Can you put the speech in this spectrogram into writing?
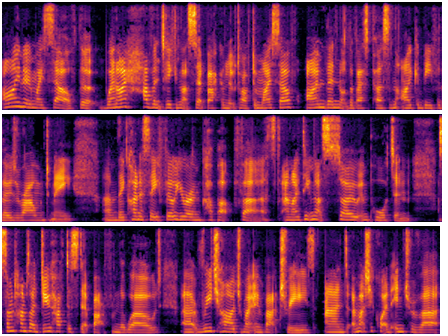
I know myself that when I haven't taken that step back and looked after myself, I'm then not the best person that I can be for those around me. Um, they kind of say, fill your own cup up first. And I think that's so important. Sometimes I do have to step back from the world, uh, recharge my own batteries. And I'm actually quite an introvert,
